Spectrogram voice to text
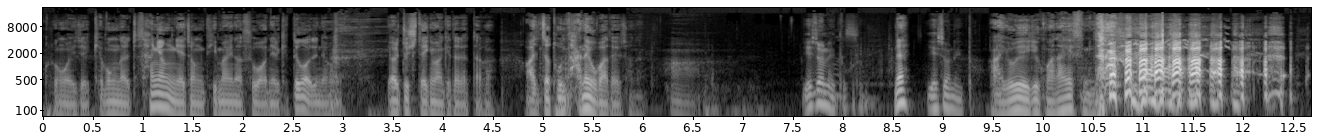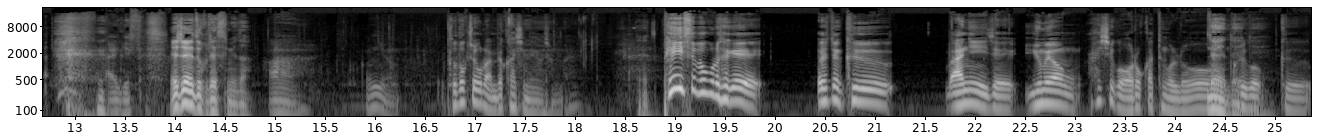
그런 거 이제 개봉 날짜 상영 예정 D-1 이렇게 뜨거든요. 그럼 12시 되기만 기다렸다가 아 진짜 돈 다 내고 받아요 저는. 아. 예전에도 그럼. 네? 예전에도. 아 요 얘기 그만하겠습니다. 알겠습니다. 예전에도 그랬습니다. 아, 그럼요. 도덕적으로 완벽하시네요, 정말. 네. 페이스북으로 되게 어쨌든 그 많이 이제 유명하시고 어록 같은 걸로 네, 네, 그리고 네. 그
